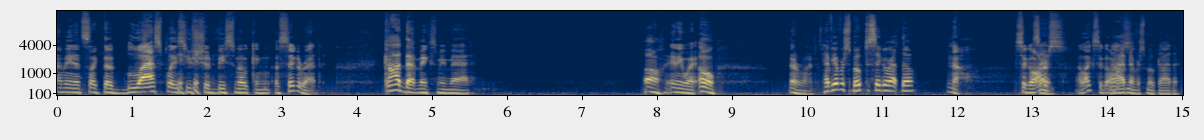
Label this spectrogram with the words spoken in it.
I mean, it's like the last place you should be smoking a cigarette. God, that makes me mad. Oh, anyway. Oh, Never mind. Have you ever smoked a cigarette though? No. Cigars. I like cigars. No, I've never smoked either.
